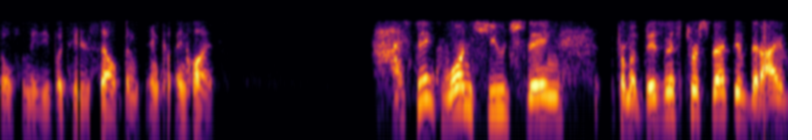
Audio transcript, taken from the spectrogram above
social media but to yourself and, and, and clients? I think one huge thing from a business perspective that I've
